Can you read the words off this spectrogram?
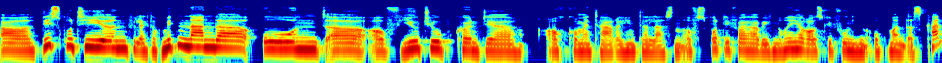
äh, diskutieren, vielleicht auch miteinander und äh, auf YouTube könnt ihr auch Kommentare hinterlassen. Auf Spotify habe ich noch nicht herausgefunden, ob man das kann.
